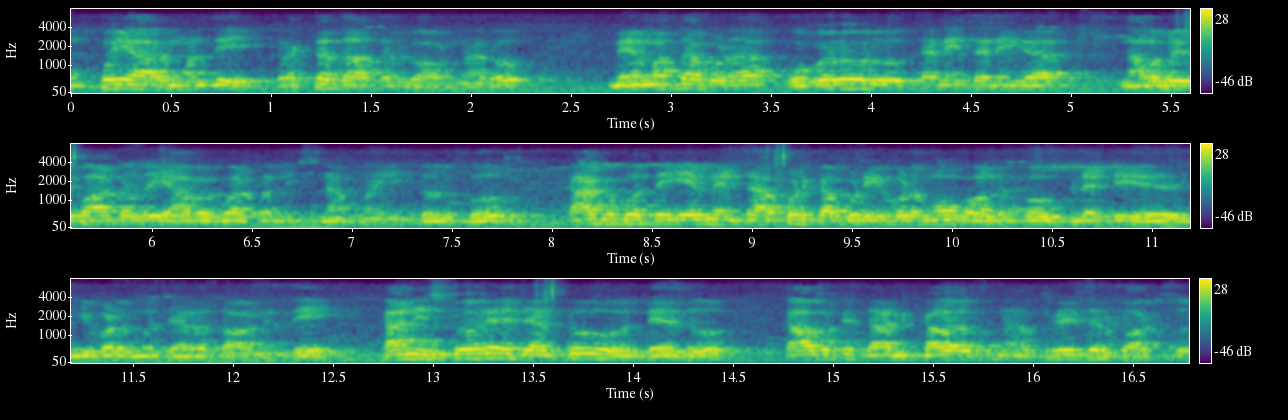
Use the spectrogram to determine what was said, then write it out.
ముప్పై ఆరు మంది రక్తదాతలుగా ఉన్నారు. మేమంతా కూడా ఒకరోజు తని తనిగా నలభై బాటలు యాభై బాటలు ఇచ్చినాము ఇంతవరకు. కాకపోతే ఏమంటే అప్పటికప్పుడు ఇవ్వడము వాళ్ళకు బ్లడ్ ఇవ్వడము జరుగుతూ ఉన్నది. కానీ స్టోరేజ్ అంటూ లేదు. కాబట్టి దానికి కావాల్సిన ఫ్రీజర్ బాక్స్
